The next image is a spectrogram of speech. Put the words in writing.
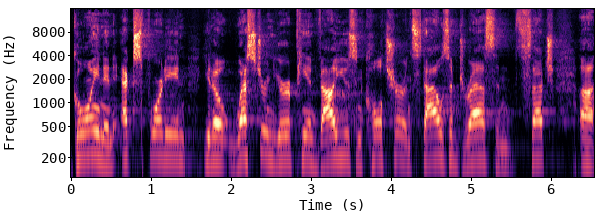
going and exporting, you know, Western European values and culture and styles of dress and such uh,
